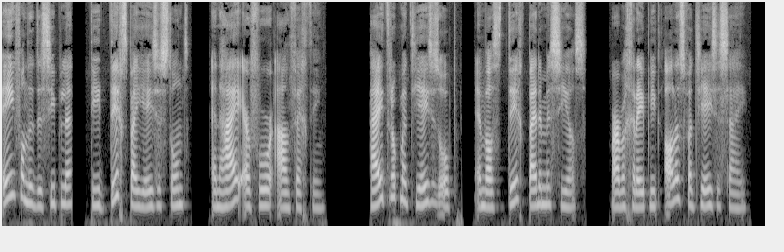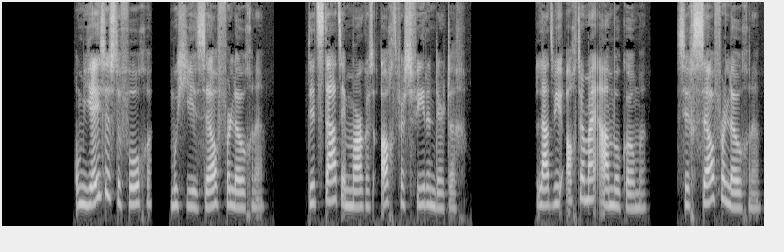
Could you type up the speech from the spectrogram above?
een van de discipelen die het dichtst bij Jezus stond en hij ervoor aanvechting. Hij trok met Jezus op en was dicht bij de Messias, maar begreep niet alles wat Jezus zei. Om Jezus te volgen moet je jezelf verloochenen. Dit staat in Marcus 8, vers 34. Laat wie achter mij aan wil komen, zichzelf verloochenen,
